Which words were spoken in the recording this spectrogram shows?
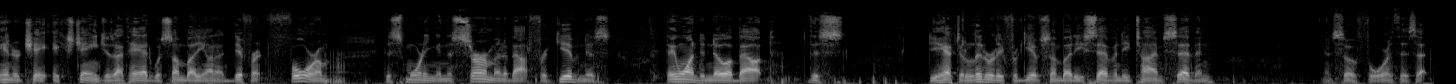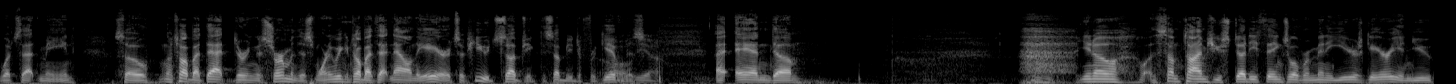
intercha- exchanges I've had with somebody on a different forum this morning in the sermon about forgiveness. They wanted to know about this. Do you have to literally forgive somebody 70 times 7 and so forth? Is that what's that mean? So I'm going to talk about that during the sermon this morning. We can talk about that now on the air. It's a huge subject, the subject of forgiveness. Oh, yeah. Uh, and um, you know, sometimes you study things over many years, Gary, and you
